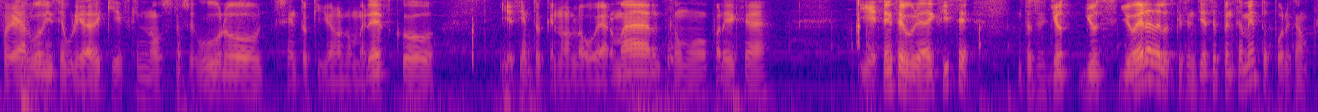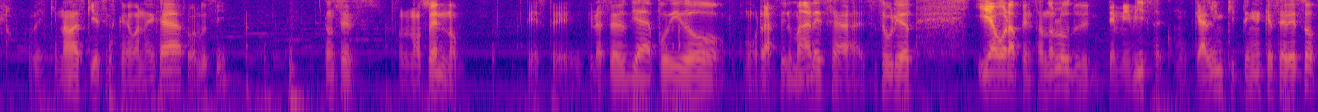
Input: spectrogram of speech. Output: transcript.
fue algo de inseguridad de que es que no estoy seguro, siento que yo no lo merezco, y siento que no lo voy a armar como pareja. Y esa inseguridad existe. Entonces yo, yo, yo era de los que sentía ese pensamiento, por ejemplo. De que nada, es que yo siento que me van a dejar o algo así. Entonces, pues, no sé, no. Este, gracias a Dios ya he podido como reafirmar esa, esa seguridad. Y ahora, pensándolo de, de mi vista, como que alguien que tenga que hacer eso,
